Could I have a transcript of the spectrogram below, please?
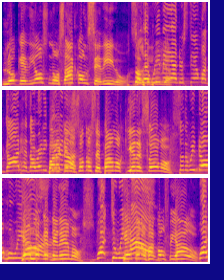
lo que Dios nos ha concedido. so that we may understand what God has already Para given que us. nosotros sepamos quiénes somos, so that we know who we qué es lo que are. tenemos, what do we qué se nos ha confiado, what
